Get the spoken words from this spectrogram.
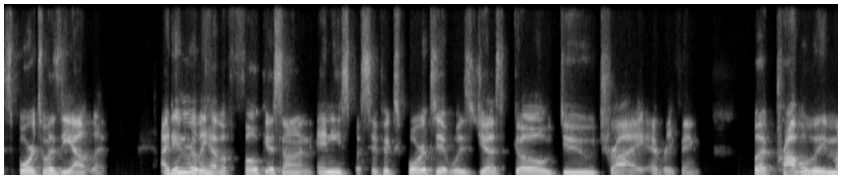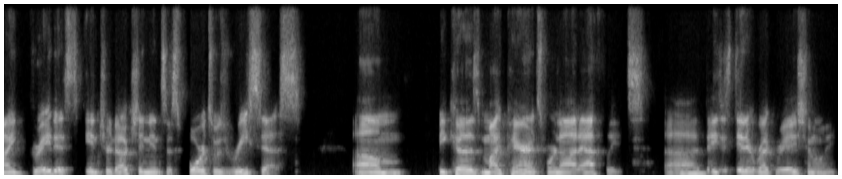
sports was the outlet. I didn't really have a focus on any specific sports. It was just go, do, try everything. But probably my greatest introduction into sports was recess um, because my parents were not athletes. Uh, mm. They just did it recreationally.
